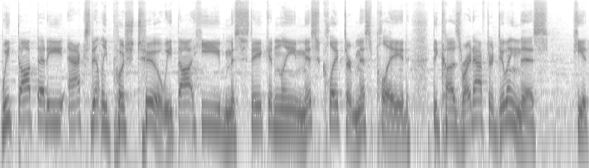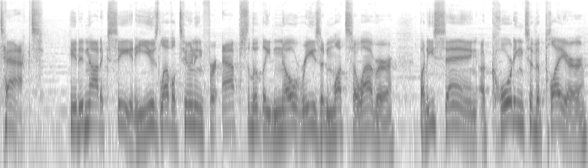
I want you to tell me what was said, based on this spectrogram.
we thought that he accidentally pushed two. We thought he mistakenly misclicked or misplayed because right after doing this, he attacked. He did not exceed. He used level tuning for absolutely no reason whatsoever, but he's saying, according to the player,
